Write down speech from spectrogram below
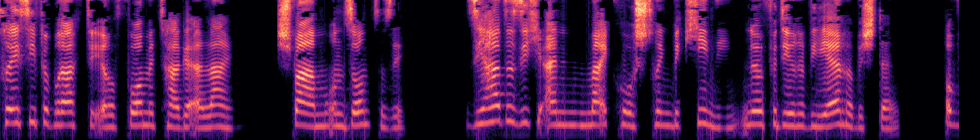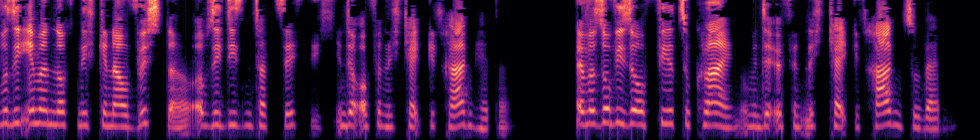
Tracy verbrachte ihre Vormittage allein, schwamm und sonnte sich. Sie hatte sich einen Mikrostring-Bikini nur für die Riviera bestellt, obwohl sie immer noch nicht genau wüsste, ob sie diesen tatsächlich in der Öffentlichkeit getragen hätte. Er war sowieso viel zu klein, um in der Öffentlichkeit getragen zu werden.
